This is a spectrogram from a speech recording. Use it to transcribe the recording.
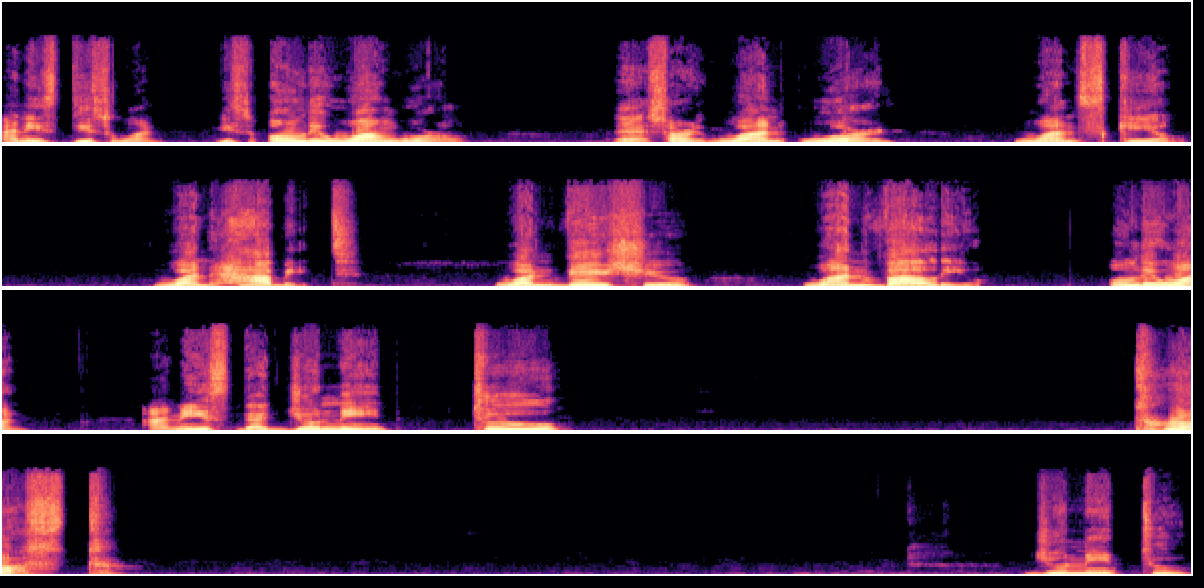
And it's this one. It's only one world Uh, sorry, one word one skill, one habit, one virtue, one value. Only one. And it's that you need to trust. You need to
